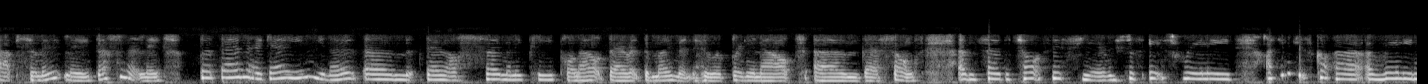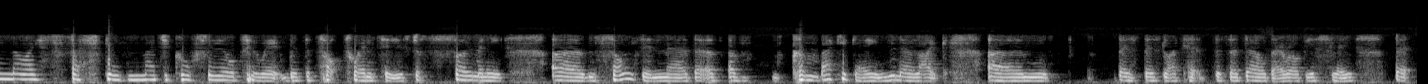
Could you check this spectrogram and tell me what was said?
Absolutely, definitely. But then again, you know, um, there are so many people out there at the moment who are bringing out um, their songs. And so the charts this year is just, it's really, I think it's got a, a really nice, festive, magical feel to it with the top 20. It's just so many um, songs in there that have, have, come back again, you know, like um, there's there's like a, there's Adele there, obviously, but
